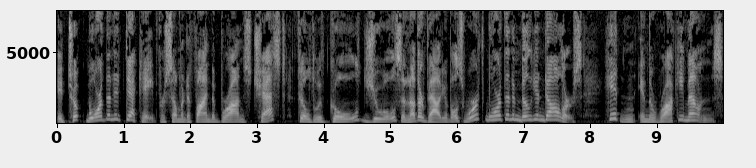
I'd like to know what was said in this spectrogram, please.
It took more than a decade for someone to find the bronze chest filled with gold, jewels, and other valuables worth more than a million dollars hidden in the Rocky Mountains.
